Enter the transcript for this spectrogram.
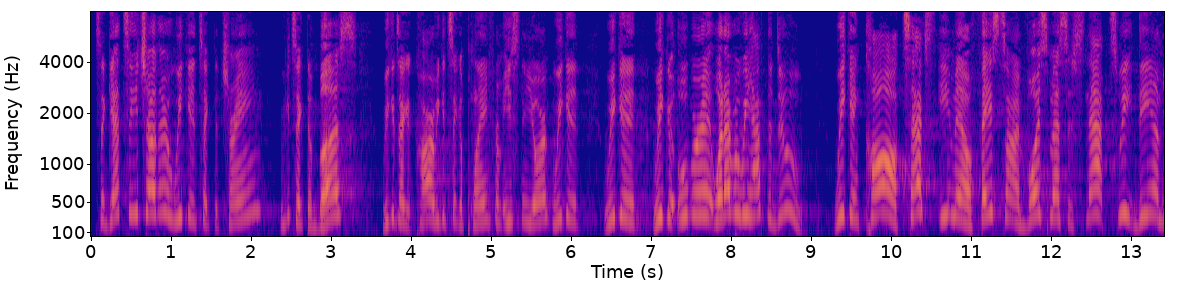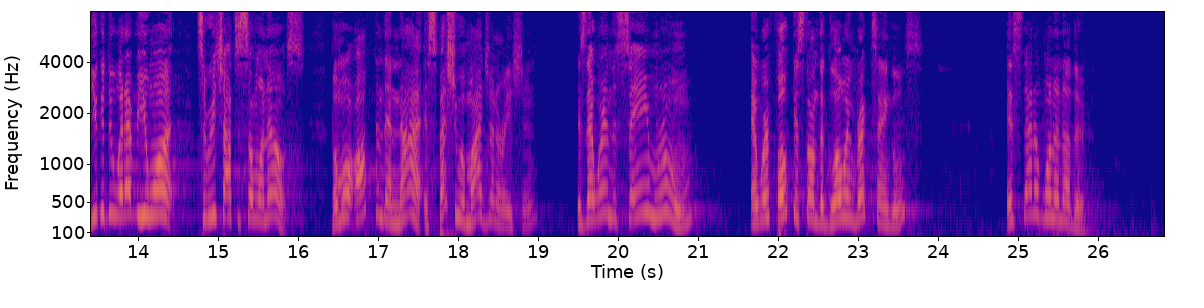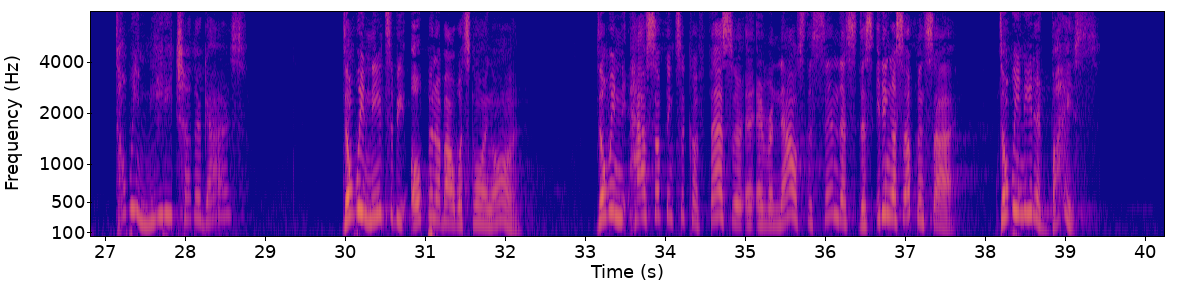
To get to each other, we could take the train, we could take the bus, we could take a car, we could take a plane from East New York, we could, we could, we could Uber it, whatever we have to do. We can call, text, email, FaceTime, voice message, snap, tweet, DM. You can do whatever you want to reach out to someone else. But more often than not, especially with my generation, is that we're in the same room and we're focused on the glowing rectangles instead of one another. Don't we need each other, guys? Don't we need to be open about what's going on? Don't we have something to confess or, and renounce the sin that's, that's eating us up inside? Don't we need advice?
